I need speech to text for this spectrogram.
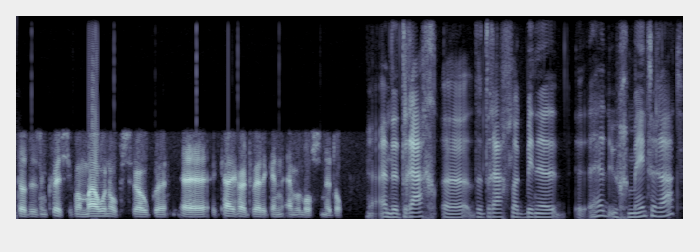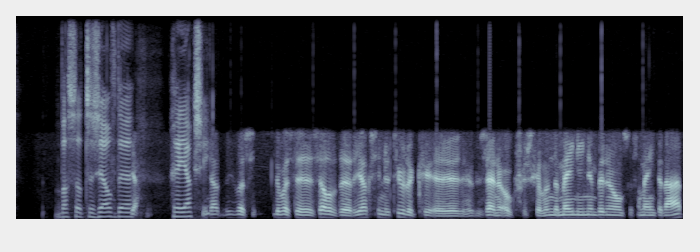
dat is een kwestie van mouwen opstropen, keihard werken en we lossen het op. Ja, en de, draag, de draagvlak binnen uw gemeenteraad, was dat dezelfde ja reactie? Ja, die was, er was dezelfde reactie. Natuurlijk uh, zijn er ook verschillende meningen binnen onze gemeenteraad.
